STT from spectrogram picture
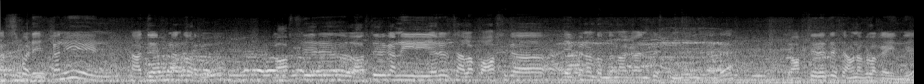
కష్టపడి. కానీ నాకు తెలిసినంత వరకు లాస్ట్ ఇయర్ లాస్ట్ ఇయర్ కానీ ఈ ఇయర్ చాలా ఫాస్ట్గా అయిపోయినట్టుంది నాకు అనిపిస్తుంది. ఎందుకంటే లాస్ట్ ఇయర్ అయితే సెవెన్ ఓ క్లాక్ అయింది.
